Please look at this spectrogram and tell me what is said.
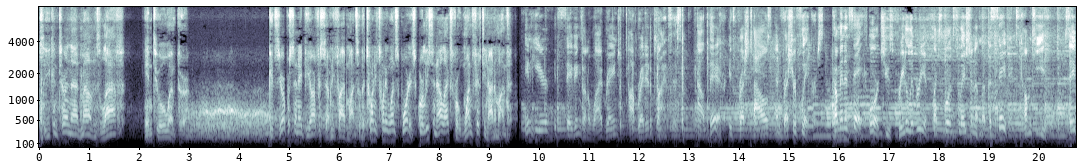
So you can turn that mountain's laugh into a whimper. Get 0% APR for 75 months with a 2021 Sportage, or lease an LX for 159 a month. In here, it's savings on a wide range of top rated appliances. Out there, it's fresh towels and fresher flavors. Come in and save, or choose free delivery and flexible installation and let the savings come to you. Save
